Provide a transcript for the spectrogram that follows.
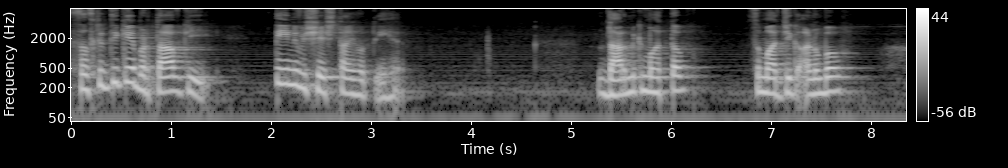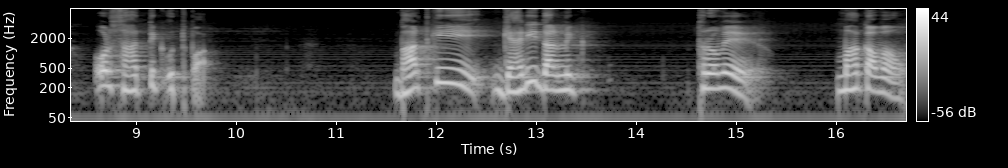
संस्कृति के बर्ताव की तीन विशेषताएँ होती हैं। धार्मिक महत्व, सामाजिक अनुभव और साहित्यिक उत्पाद। भारत की गहरी धार्मिक थरों में महाकावाओं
